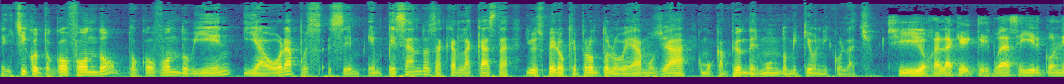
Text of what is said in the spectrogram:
el chico tocó fondo, tocó fondo bien y ahora pues se, empezando a sacar la casta. Yo espero que pronto lo veamos ya como campeón del mundo, mi querido Nicolache. Sí, ojalá que, que, pueda seguir con,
